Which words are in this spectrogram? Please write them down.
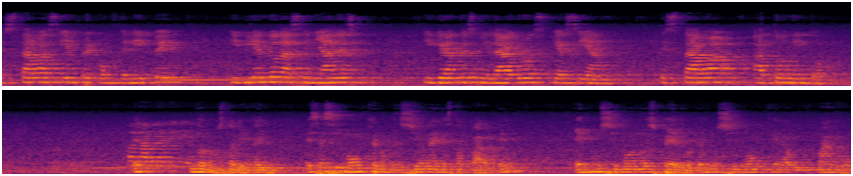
estaba siempre con Felipe y viendo las señales y grandes milagros que hacían, estaba atónito. No, no, está bien. ahí. Ese Simón que nos menciona en esta parte es un Simón, no es Pedro, es un Simón que era un mago.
